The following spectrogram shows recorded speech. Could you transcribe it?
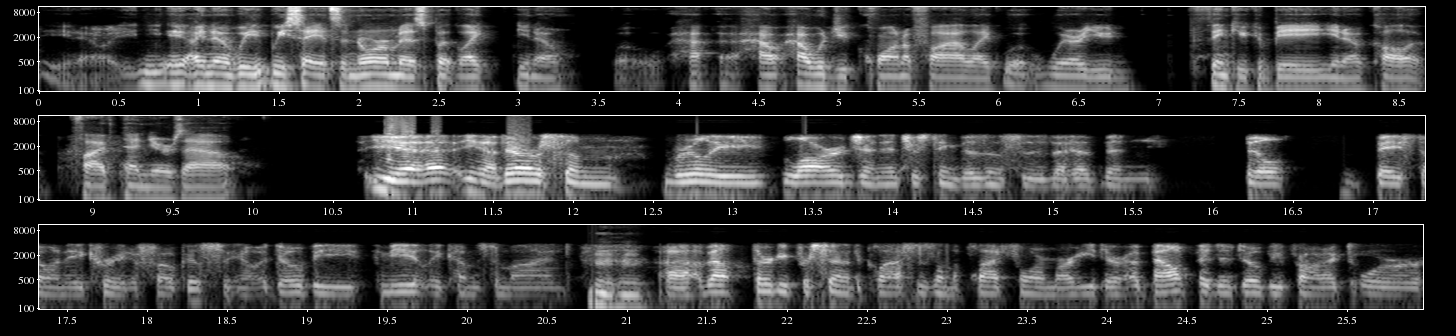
you know i know we, we say it's enormous but like you know how, how, how would you quantify like where you think you could be you know call it five ten years out? Yeah uh, you know there are some really large and interesting businesses that have been built based on a creative focus. You know, Adobe immediately comes to mind. Mm-hmm. Uh, about 30% of the classes on the platform are either about an Adobe product or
